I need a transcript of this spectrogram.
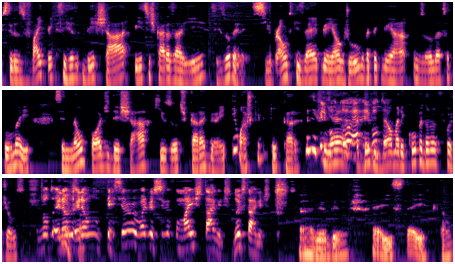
Steelers vai ter que se deixar esses caras aí se resolverem. Se o Browns quiser ganhar o jogo, vai ter que ganhar usando essa turma aí. Você não pode deixar que os outros caras ganhem. Eu acho que ele tudo, cara. Mas enfim, Ele voltou, é, é, é David. Bell, Mari Cooper, Donovan Jones. Ele, voltou. Ele, é, o- ele é o terceiro wide receiver com mais targets. Dois targets. Ai, meu Deus. É isso daí. Então,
